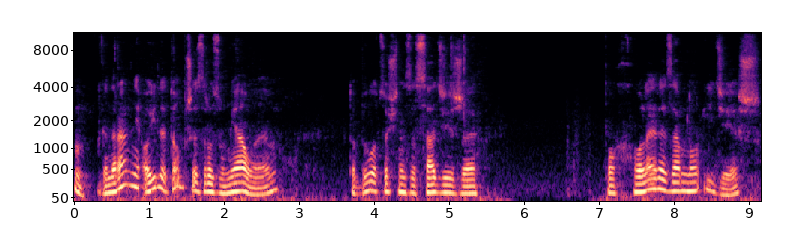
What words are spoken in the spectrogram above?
Hmm, generalnie, o ile dobrze zrozumiałem, to było coś na zasadzie, że po cholerę za mną idziesz.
